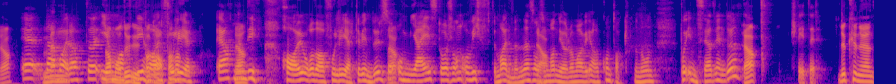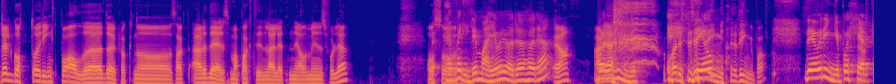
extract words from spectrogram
Ja. Eh, Det Men er bare at eh, i og med at de har foliert ja, men Ja. de har jo da folierte vinduer, så Ja. om jeg står sånn og vifter med armene, sånn Ja. som man gjør når man har kontakt med noen på innsida av et vindu, ja. sliter. Du kunne jo eventuelt gått og ringt på alle dørklokkene og sagt Er det dere som har pakket inn leiligheten i aluminiumsfolie? Også... Det er veldig meg å gjøre, hører jeg. Ja. Bare Er det, ringe, bare ring, å- ringe, på? det å ringe på helt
